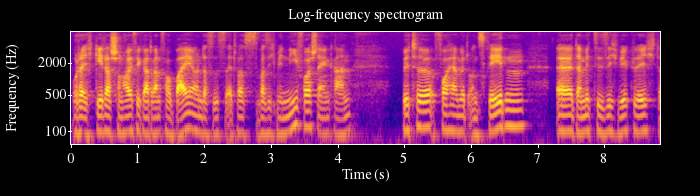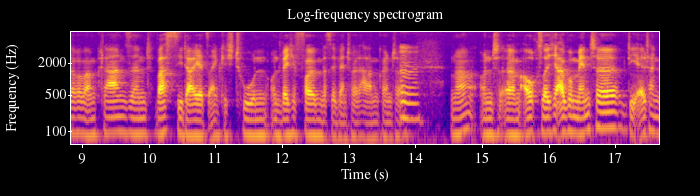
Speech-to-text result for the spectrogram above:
oder ich gehe da schon häufiger dran vorbei und das ist etwas, was ich mir nie vorstellen kann, bitte vorher mit uns reden, äh, damit sie sich wirklich darüber im Klaren sind, was sie da jetzt eigentlich tun und welche Folgen das eventuell haben könnte. Mhm. Ne? Und ähm, auch solche Argumente, die Eltern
